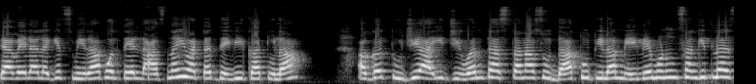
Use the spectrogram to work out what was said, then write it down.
त्यावेळेला लगेच मीरा बोलते लाज नाही वाटत देविका तुला? अगं तुझी आई जिवंत असताना सुद्धा तू तिला मेले म्हणून सांगितलंस.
